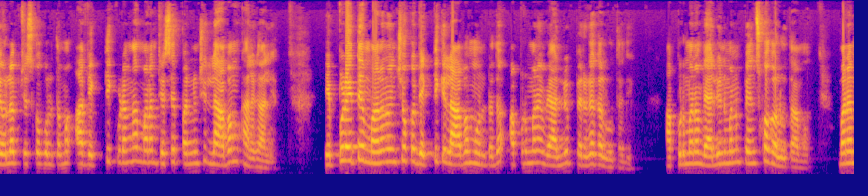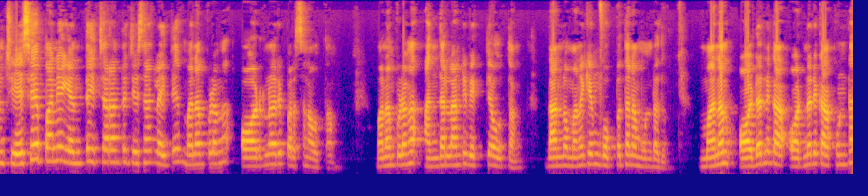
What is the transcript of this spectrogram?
డెవలప్ చేసుకోగలుగుతామో ఆ వ్యక్తి కూడా మనం చేసే పని నుంచి లాభం కలగాలి. ఎప్పుడైతే మన నుంచి ఒక వ్యక్తికి లాభం ఉంటుందో అప్పుడు మన వాల్యూ పెరగగలుగుతుంది. అప్పుడు మనం వాల్యూని మనం పెంచుకోగలుగుతాము. మనం చేసే పని ఎంత ఇచ్చారంత చేసినట్లయితే మనం కూడా ఆర్డినరీ పర్సన్ అవుతాం. మనం కూడా అందరిలాంటి వ్యక్తి అవుతాం. దానిలో మనకేం గొప్పతనం ఉండదు. మనం ఆర్డర్ని కా ఆర్డినరీ కాకుండా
